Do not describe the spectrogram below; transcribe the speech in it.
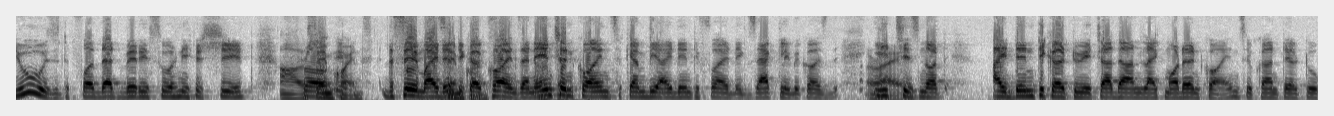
used for that very souvenir sheet. Ah, the from same coins. The same identical coins. coins. And Okay. ancient coins can be identified exactly because Right. each is not identical to each other unlike modern coins. You can't tell two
